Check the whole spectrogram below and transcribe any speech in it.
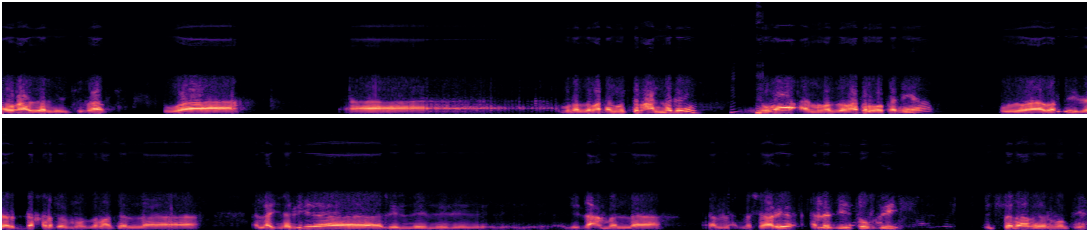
أو هذا الاتفاق و آه، منظمات المجتمع المدني والمنظمات الوطنية وبرضه إذا دخلت المنظمات ال- الأجنبية لدعم ال- المشاريع التي تفضي بالسلام إلى المنطقة.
